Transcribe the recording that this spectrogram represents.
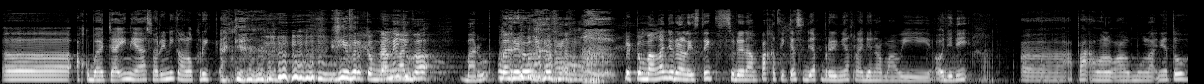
eh aku bacain ya. Sorry nih kalau krik aja. Ini perkembangan Namanya juga baru. baru. perkembangan jurnalistik sudah nampak ketika sejak berdirinya kerajaan Romawi. Oh jadi eh, apa awal-awal mulanya tuh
